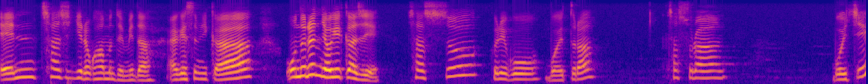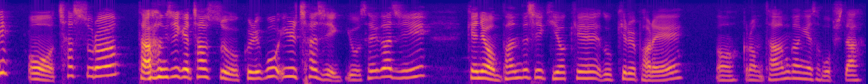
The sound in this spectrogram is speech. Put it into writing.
n차식이라고 하면 됩니다. 알겠습니까? 오늘은 여기까지. 차수, 그리고 뭐 했더라? 차수랑 뭐 있지? 어, 차수랑 다항식의 차수, 그리고 1차식. 요 세 가지 개념 반드시 기억해 놓기를 바래. 어, 그럼 다음 강의에서 봅시다.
